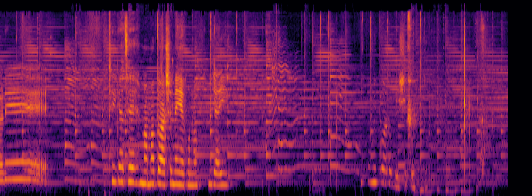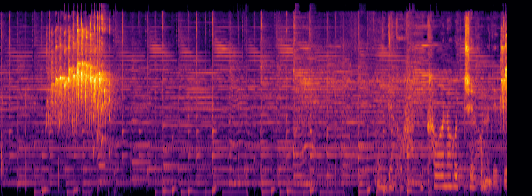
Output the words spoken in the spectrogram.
আরে ঠিক আছে মামা তো আসে নাই এখনও যাই। তুমি তো আরও বেশি করতো। দেখো খাওয়ানো হচ্ছে এখন ওদেরকে।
